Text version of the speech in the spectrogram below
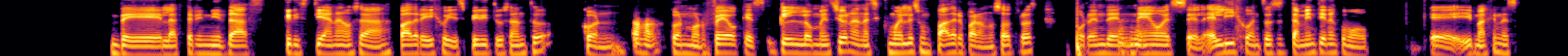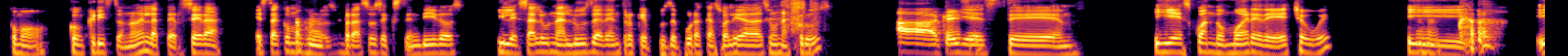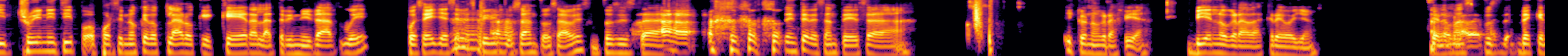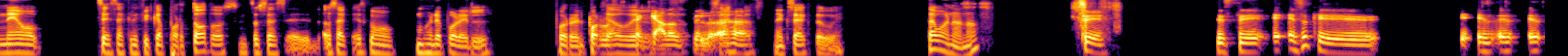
de la Trinidad cristiana, o sea, Padre, Hijo y Espíritu Santo, con, con Morfeo, que, es, lo mencionan así como él es un padre para nosotros, por ende Neo es el, el, hijo, entonces también tiene como eh, imágenes como con Cristo, ¿no? En la tercera está como con los brazos extendidos y le sale una luz de adentro que pues de pura casualidad hace una cruz. Ah, ok. Y este, y es cuando muere de hecho, güey. Y, y Trinity, por, si no quedó claro que, qué era la Trinidad, güey, pues ella es el Espíritu Santo, ¿sabes? Entonces está, está, interesante esa iconografía. Bien lograda, creo yo. Además, pues de, que Neo se sacrifica por todos, entonces, eh, o sea, es como muere por el por el por los pecados de los exacto, exacto, güey. Está bueno, ¿no? Sí. Este, e, eso que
